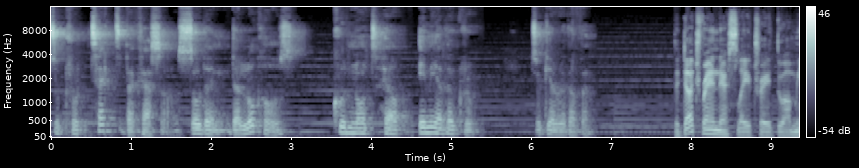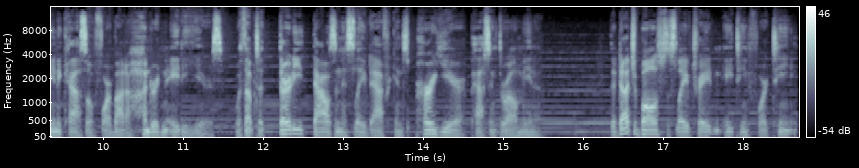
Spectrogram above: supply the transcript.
to protect the castle so then the locals could not help any other group to get rid of them. The Dutch ran their slave trade through Elmina Castle for about 180 years, with up to 30,000 enslaved Africans per year passing through Elmina. The Dutch abolished the slave trade in 1814,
